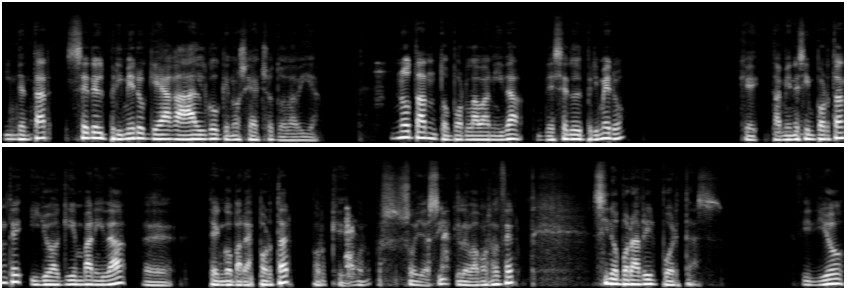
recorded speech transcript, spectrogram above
intentar ser el primero que haga algo que no se ha hecho todavía. No tanto por la vanidad de ser el primero, que también es importante, y yo aquí en vanidad eh, tengo para exportar, porque bueno, pues soy así, ¿qué le vamos a hacer? Sino por abrir puertas. Es decir, yo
